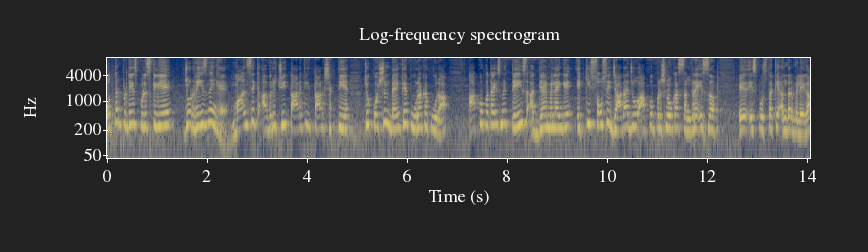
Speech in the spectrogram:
उत्तर प्रदेश पुलिस के लिए जो रीजनिंग है, मानसिक अभिरुचि, तार्किक, तार्क शक्ति है, जो क्वेश्चन बैंक है पूरा का पूरा, आपको पता है इसमें तेईस अध्याय मिलेंगे 2100 से ज़्यादा जो आपको प्रश्नों का संग्रह इस इस पुस्तक के अंदर मिलेगा।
